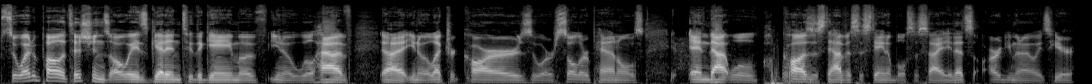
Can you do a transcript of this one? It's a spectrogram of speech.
So why do politicians always get into the game of you know we'll have uh, you know electric cars or solar panels, and that will cause us to have a sustainable society? That's the argument I always hear.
